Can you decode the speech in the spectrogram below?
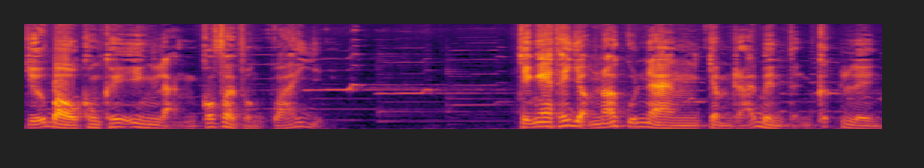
Giữa bầu không khí yên lặng có vài phần quái dị. Chỉ nghe thấy giọng nói của nàng chậm rãi bình tĩnh cất lên,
